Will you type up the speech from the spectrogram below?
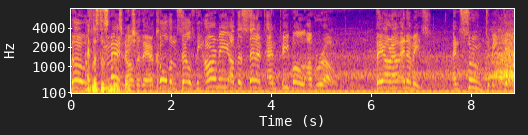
Those Right, let's listen to this speech. over there call themselves the army of the Senate and people of Rome. They are our enemies, and soon to be dead.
